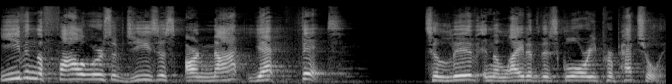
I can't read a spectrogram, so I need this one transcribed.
Even the followers of Jesus are not yet fit to live in the light of this glory perpetually.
